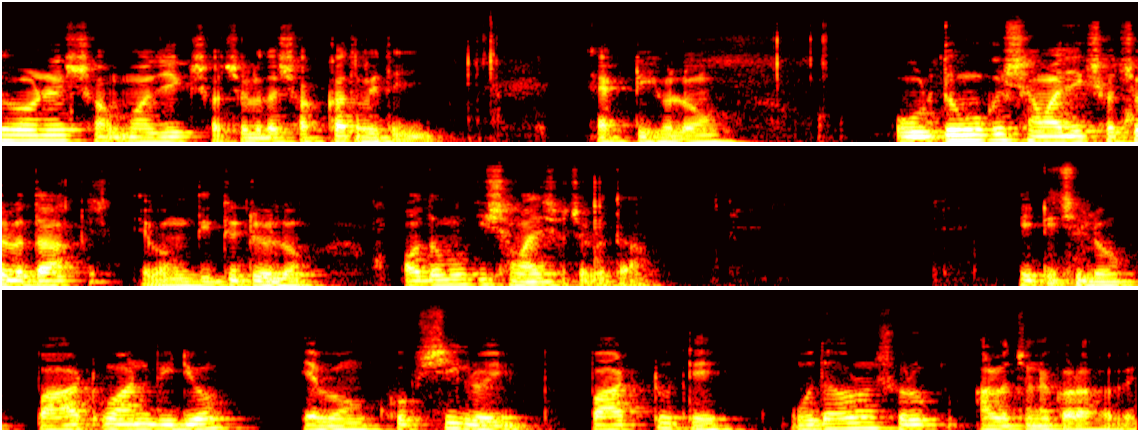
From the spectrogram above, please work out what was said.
ধরনের সামাজিক সচলতা সাক্ষাৎ হয়ে থাকি। একটি হলো ঊর্ধ্বমুখী সামাজিক সচ্ছলতা এবং দ্বিতীয়টি হলো অধমুখী সামাজিক সচ্ছলতা। এটি ছিল পার্ট ওয়ান ভিডিও এবং খুব শীঘ্রই পার্ট টুতে উদাহরণস্বরূপ আলোচনা করা হবে।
